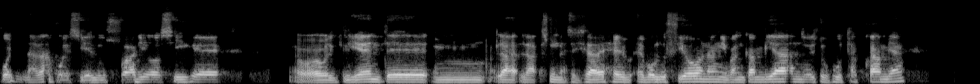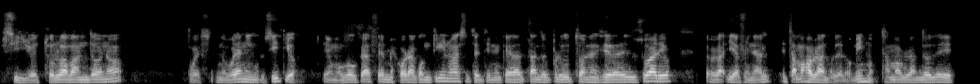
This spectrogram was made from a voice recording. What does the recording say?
pues nada, pues si el usuario sigue o el cliente, mm, sus necesidades evolucionan y van cambiando y sus gustos cambian, si yo esto lo abandono, pues no voy a ningún sitio. Tenemos que hacer mejora continua, se tiene que adaptando el producto a las necesidades del usuario y al final estamos hablando de lo mismo, estamos hablando de,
